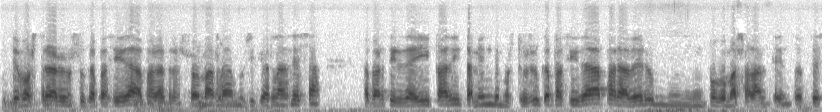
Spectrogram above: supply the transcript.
demostraron su capacidad para transformar la música irlandesa, a partir de ahí Paddy también demostró su capacidad para ver un, un poco más adelante. Entonces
